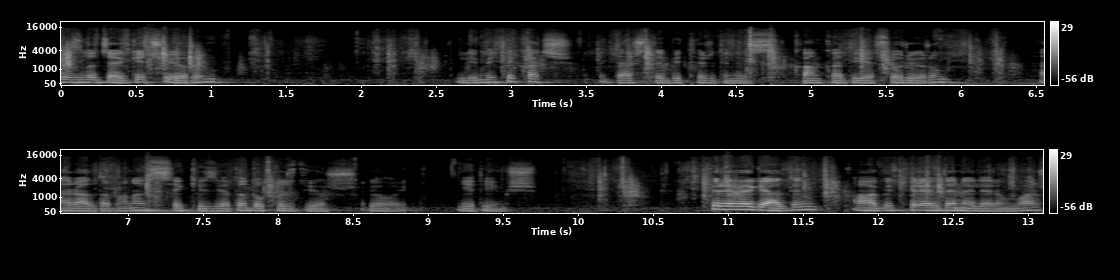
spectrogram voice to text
hızlıca geçiyorum. Limiti kaç derste bitirdiniz kanka diye soruyorum. Herhalde bana 8 ya da 9 diyor. Yo 7'ymiş. Türeve geldim. Abi türevde nelerim var?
